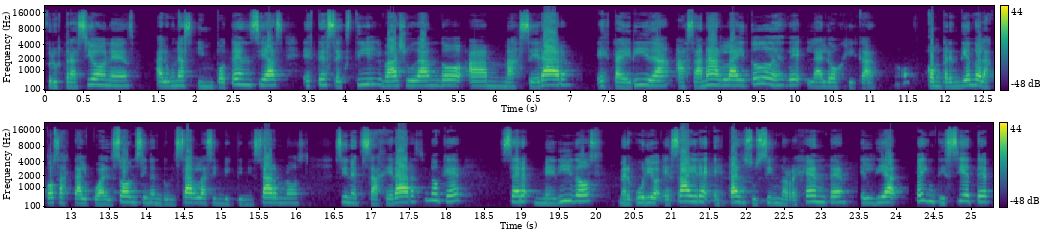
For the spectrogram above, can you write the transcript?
frustraciones, algunas impotencias, este sextil va ayudando a macerar esta herida, a sanarla y todo desde la lógica, comprendiendo las cosas tal cual son, sin endulzarlas, sin victimizarnos, sin exagerar, sino que ser medidos. Mercurio es aire, está en su signo regente. El día 27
